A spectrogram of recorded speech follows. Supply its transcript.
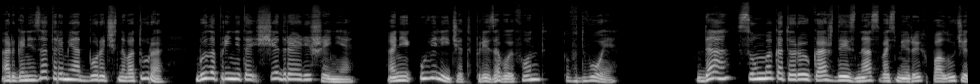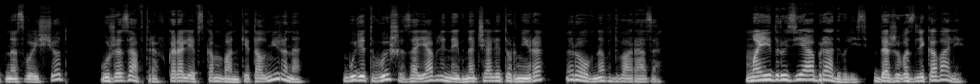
организаторами отборочного тура было принято щедрое решение. Они увеличат призовой фонд вдвое. Да, сумма, которую каждый из нас восьмерых получит на свой счет уже завтра в Королевском банке Талмирана, будет выше заявленной в начале турнира ровно в два раза. Мои друзья обрадовались, даже возликовали.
